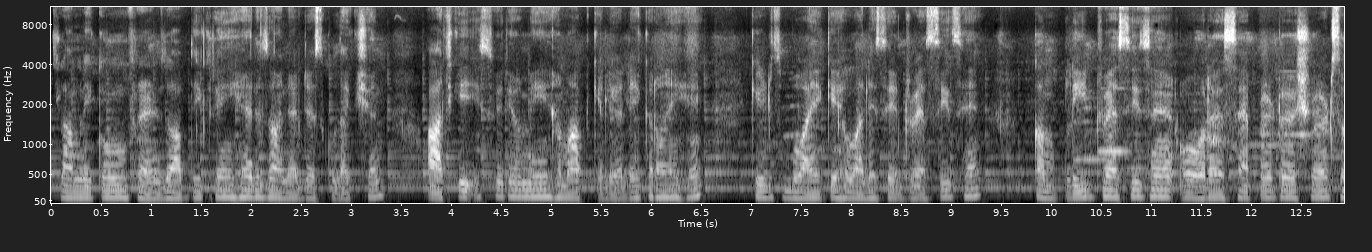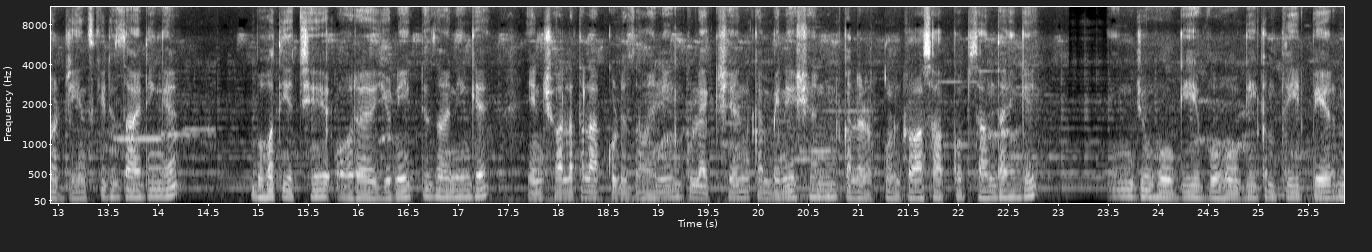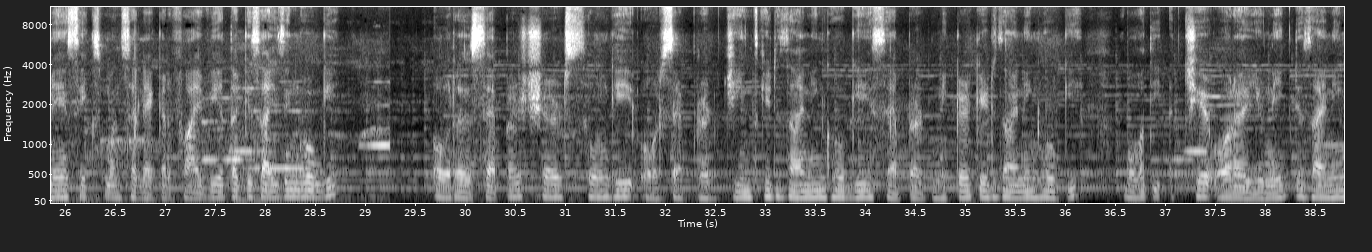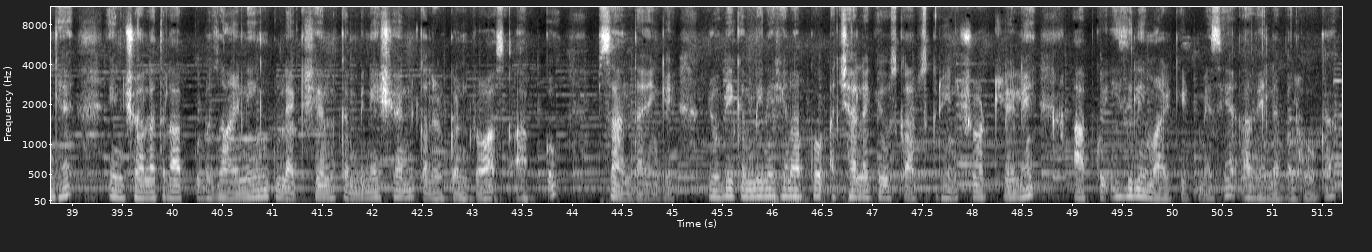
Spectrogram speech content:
Aslam friends, आप देख रहे हैं डिज़ाइनर ड्रेस कलेक्शन। आज की इस वीडियो में हम आपके लिए लेकर आए हैं किड्स बॉय के हवाले से ड्रेसेस हैं, कंप्लीट ड्रेसेस हैं और सेपरेट शर्ट्स और जीन्स की डिज़ाइनिंग है। बहुत ही अच्छे और यूनिक डिज़ाइनिंग है। इन ताला आपको designing, collection, combination, colour contrast आपको पसंद आएँगे। जो होगी, वो होगी कंप्लीट पेयर में सिक्स मंथ से लेकर फाइव ईयर तक की साइजिंग होगी। और सेपरेट शर्ट्स होंगी और सेपरेट जीन्स की डिज़ाइनिंग होगी सेपरेट निकर की डिज़ाइनिंग होगी। बहुत ही अच्छे और यूनिक डिज़ाइनिंग है। इन ताला आपको designing collection combination colour contrast आपको पसंद आएँगे। जो भी कम्बिनेशन आपको अच्छा लगे, उसका आप स्क्रीनशॉट ले लें। आपको इजीली मार्केट में से अवेलेबल होगा।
